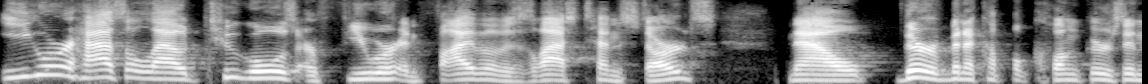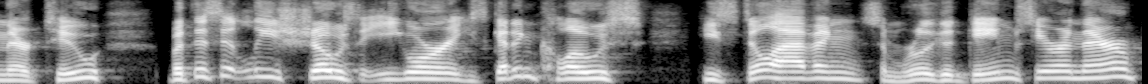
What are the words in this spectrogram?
Igor has allowed two goals or fewer in five of his last 10 starts. Now, there have been a couple clunkers in there too, but this at least shows that Igor, he's getting close. He's still having some really good games here and there.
